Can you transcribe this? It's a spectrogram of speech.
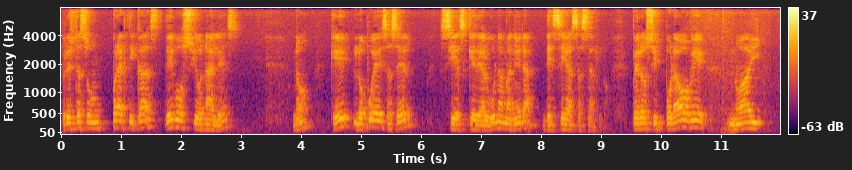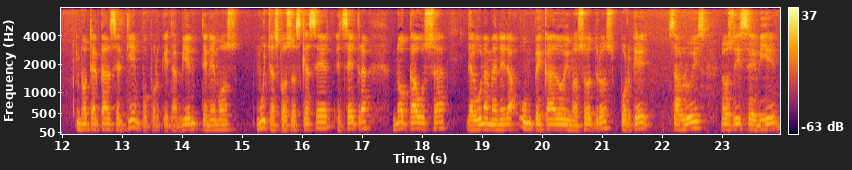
Pero estas son prácticas devocionales, ¿no? que lo puedes hacer si es que de alguna manera deseas hacerlo. Pero si por A o B no no te alcanza el tiempo, porque también tenemos muchas cosas que hacer, etcétera, no causa de alguna manera un pecado en nosotros, porque San Luis nos dice bien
